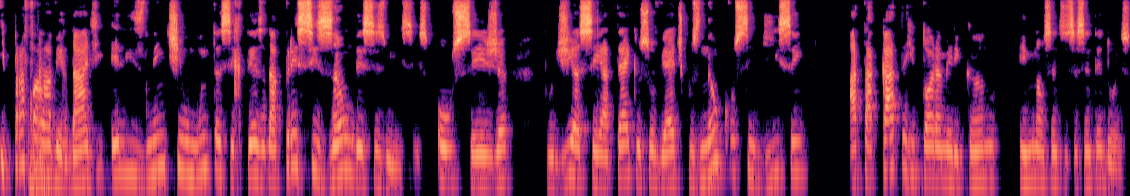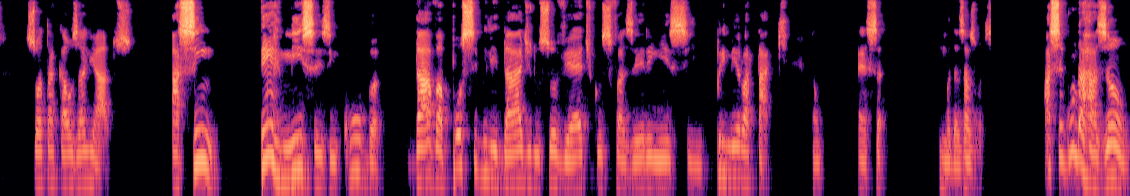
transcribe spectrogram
e, para falar a verdade, eles nem tinham muita certeza da precisão desses mísseis. Ou seja, Podia ser até que os soviéticos não conseguissem atacar território americano em 1962, só atacar os aliados. Assim, ter mísseis em Cuba dava a possibilidade dos soviéticos fazerem esse primeiro ataque. Então, essa é uma das razões. A segunda razão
